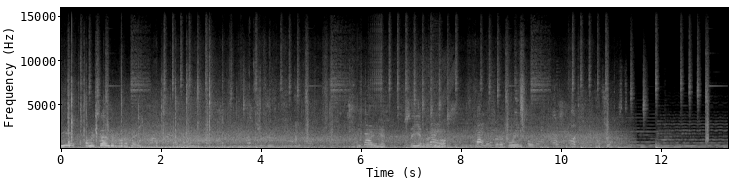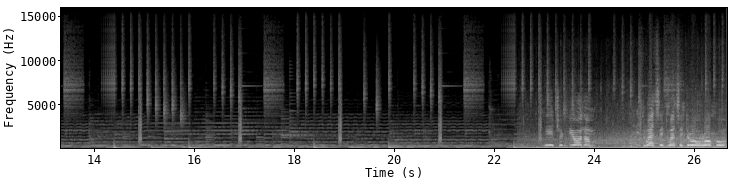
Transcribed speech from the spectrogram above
І Олександр Воробей. Вітання. Встаємо до жінок. Порахуємося. І чемпіоном 2022 року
